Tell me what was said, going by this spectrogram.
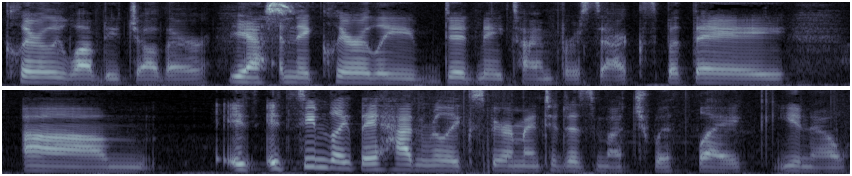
clearly loved each other. Yes. And they clearly did make time for sex, but they, um, it, it seemed like they hadn't really experimented as much with, like, you know,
